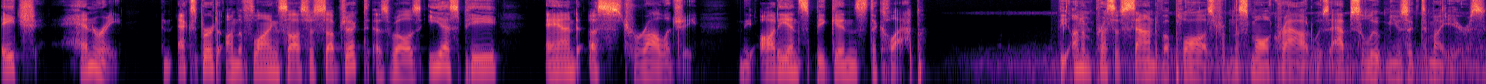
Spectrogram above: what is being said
H. Henry, an expert on the flying saucer subject, as well as ESP and astrology. The audience begins to clap. The unimpressive sound of applause from the small crowd was absolute music to my ears.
